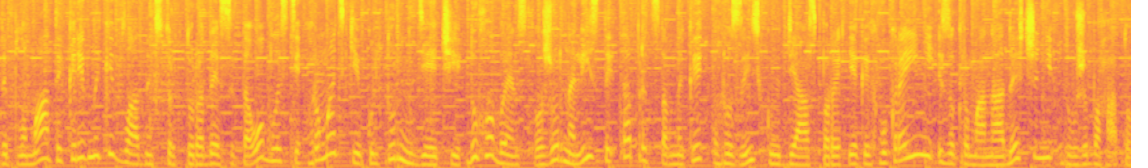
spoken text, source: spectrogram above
дипломати, керівники владних структур Одеси та області, громадські і культурні діячі, духовенство, журналісти та представники грузинської діаспори, яких в Україні і, зокрема, на Одещині дуже багато.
